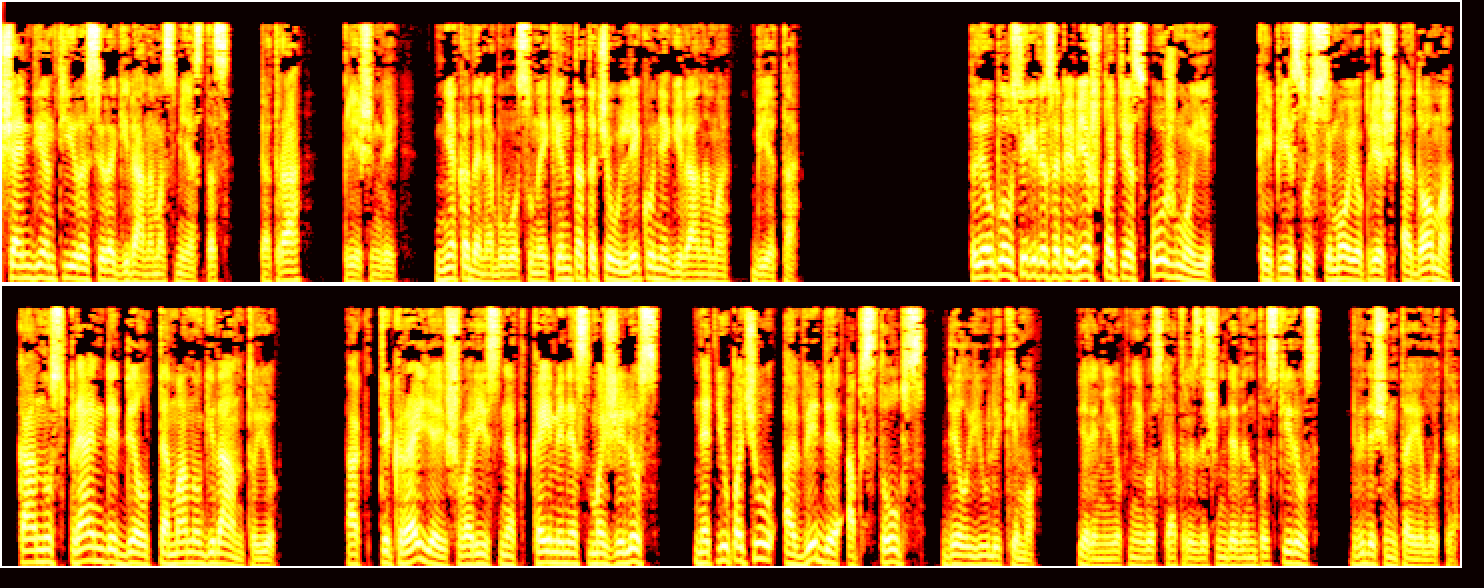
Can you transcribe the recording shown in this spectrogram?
Šiandien tyras yra gyvenamas miestas. Petra, priešingai, niekada nebuvo sunaikinta, tačiau liko negyvenama vieta. Todėl klausykitės apie viešpaties užmojį, kaip jis užsimojo prieš Edomą, ką nusprendė dėl temano gyventojų. Ak tikrai jie išvarys net kaiminės mažilius, net jų pačių avidė apstulps dėl jų likimo. Jeremijo knygos 49 skyriaus 20 eilutė.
